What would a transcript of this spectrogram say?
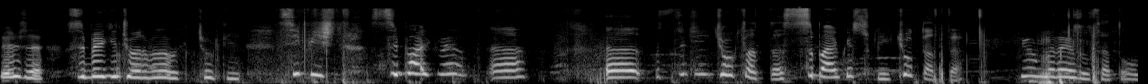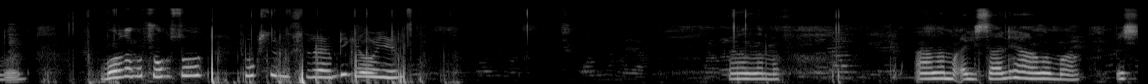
Neyse Spike'in çorabına bakın. Çok iyi. Spish, Spike ve e, e, Suki çok tatlı. Spike ve Suki çok tatlı. Yorumlara yazın tatlı olduğunu. Bu arada bu çok zor. Çok sürmüştür. Bir kere oynayayım. Ağlama. Ağlama Ali Salih ağlama. Beş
